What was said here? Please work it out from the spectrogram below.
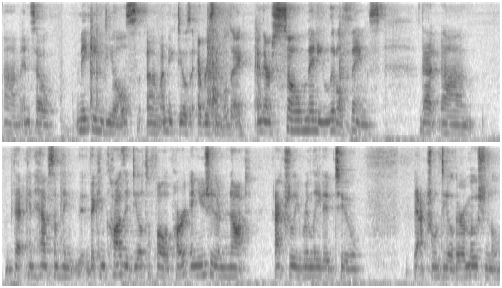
Um, and so, making deals, um, I make deals every single day, and there are so many little things that um, that can have something that, can cause a deal to fall apart, and usually they're not actually related to the actual deal. They're emotional,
